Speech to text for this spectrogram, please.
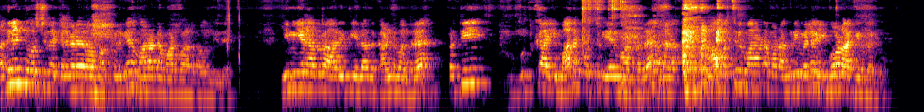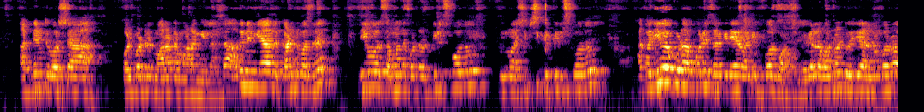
ಹದಿನೆಂಟು ವರ್ಷದ ಕೆಳಗಡೆ ಇರೋ ಮಕ್ಕಳಿಗೆ ಮಾರಾಟ ಮಾಡಬಾರ್ದು ಅಂತಿದೆ. ನಿಮಗೇನಾದರೂ ಆ ರೀತಿ ಏನಾದರೂ ಕಂಡು ಬಂದರೆ ಪ್ರತಿ ಗುಟ್ಕಾ ಈ ಮಾದಕ ವಸ್ತುಗಳು ಏನು ಮಾಡ್ತಾರೆ? ಆ ವಸ್ತುಗಳು ಮಾರಾಟ ಮಾಡೋ ಅಂಗಡಿ ಮೇಲೆ ಈ ಬೋರ್ಡ್ ಹಾಕಿರ್ಬೇಕು. ಹದಿನೆಂಟು ವರ್ಷ ಒಳಪಟ್ಟರಿಗೆ ಮಾರಾಟ ಮಾಡಂಗಿಲ್ಲ ಅಂತ. ಅದು ನಿಮಗೆ ಅದು ಕಂಡು ಬಂದರೆ ನೀವು ಸಂಬಂಧಪಟ್ಟವ್ರು ತಿಳಿಸ್ಬೋದು, ನಿಮ್ಮ ಶಿಕ್ಷಕರು ತಿಳಿಸ್ಬೋದು, ಅಥವಾ ನೀವೇ ಕೂಡ ಪೊಲೀಸರಿಗೆ ನೇರವಾಗಿ ಫೋನ್ ಮಾಡ್ಬೋದು. ಇವಾಗೆಲ್ಲ ಒನ್ ಒನ್ ಟು ಇದೆಯಾ ನಂಬರು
